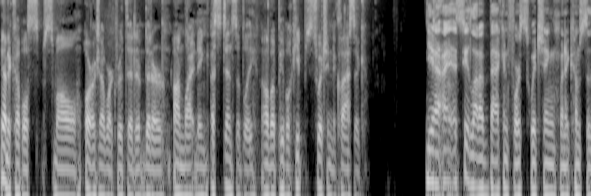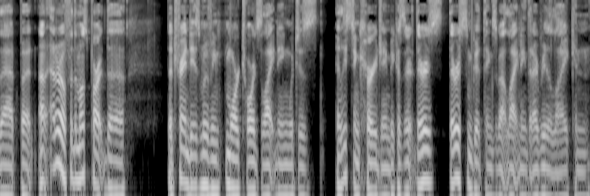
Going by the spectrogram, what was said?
Got a couple s- small orgs I worked with that are, that are on Lightning ostensibly, although people keep switching to Classic. Yeah, I, I see a lot of back and forth switching when it comes to that, but I, I don't know. For the most part, the the trend is moving more towards Lightning, which is at least encouraging because there there's there is some good things about Lightning that I really like and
